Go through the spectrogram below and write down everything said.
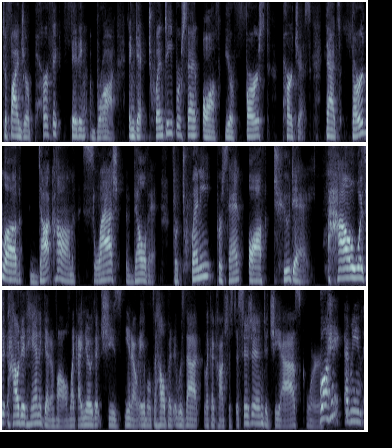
to find your perfect fitting bra and get 20% off your first purchase. That's thirdlove.com slash velvet for 20% off today. How was it? How did Hannah get involved? Like, I know that she's, you know, able to help it. Was that like a conscious decision? Did she ask or? Well, hey, I mean,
